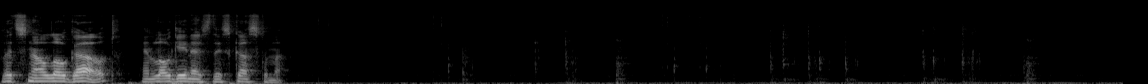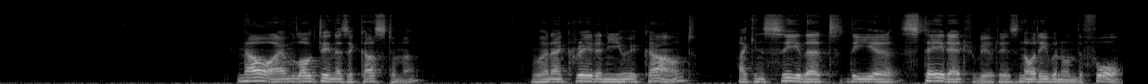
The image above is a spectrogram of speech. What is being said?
Let's now log out and log in as this customer. Now I'm logged in as a customer. When I create a new account, I can see that the uh, state attribute is not even on the form.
